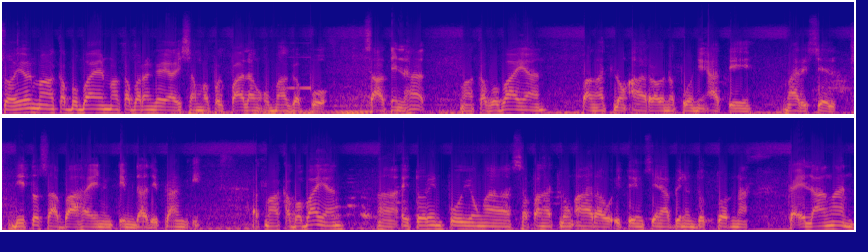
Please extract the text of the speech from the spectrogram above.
So yun mga kababayan, mga kabarangay, ay isang mapagpalang umaga po sa atin lahat. Mga kababayan, pangatlong araw na po ni Ate Maricel dito sa bahay ng Team Daddy Frankie. At mga kababayan, ah, ito rin po yung ah, sa pangatlong araw, ito yung sinabi ng doktor na kailangan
